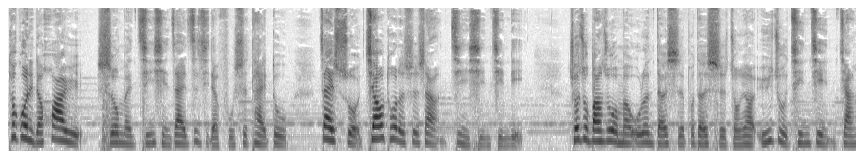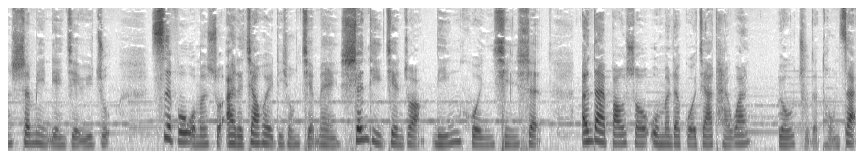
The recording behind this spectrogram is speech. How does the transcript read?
透过你的话语，使我们警醒在自己的服侍态度，在所交托的事上尽心尽力。求主帮助我们，无论得时不得时，总要与主亲近，将生命连接于主。赐福我们所爱的教会弟兄姐妹，身体健壮，灵魂兴盛，恩待保守我们的国家台湾有主的同在。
